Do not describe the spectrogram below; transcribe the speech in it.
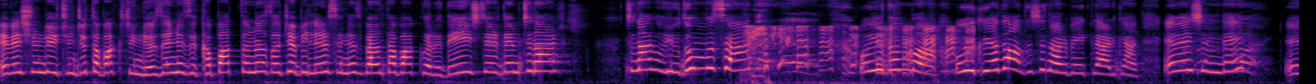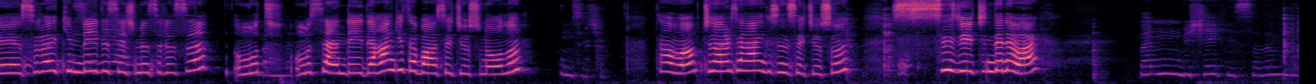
Evet şimdi üçüncü tabak için gözlerinizi kapattınız açabilirsiniz. Ben tabakları değiştirdim. Çınar. Çınar uyudun mu sen? uyudun mu? Uykuya daldı Çınar beklerken. Evet şimdi e, sıra kimdeydi seçme sırası? Umut. Umut sendeydi. Hangi tabağı seçiyorsun oğlum? Bunu seçeyim. Tamam. Çınar sen hangisini seçiyorsun? Sizce içinde ne var? Ben bir şey hissedemiyorum.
